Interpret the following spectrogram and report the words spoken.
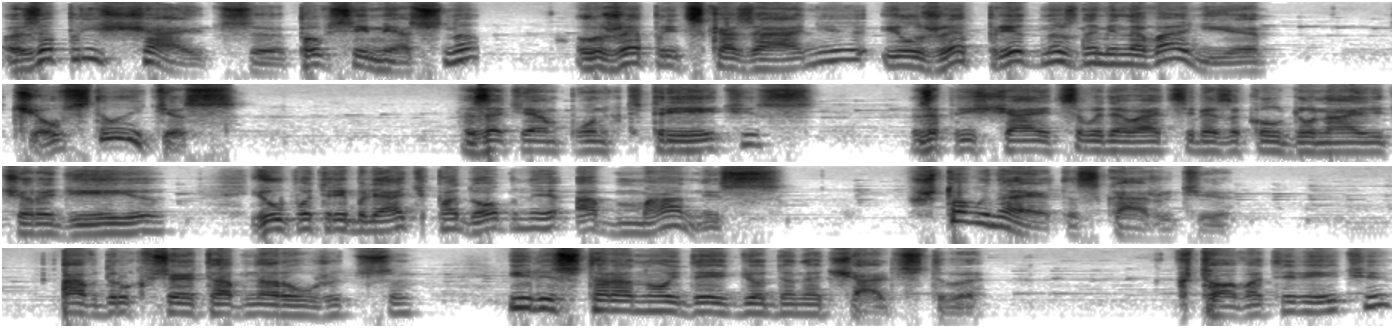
Запрещаются повсеместно лжепредсказания и лжепредназнаменования – Чувствуете-с? Затем пункт третий запрещается выдавать себя за колдуна или чародея и употреблять подобные обманы. Что вы на это скажете? А вдруг все это обнаружится или стороной дойдет до начальства? Кто в ответе?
